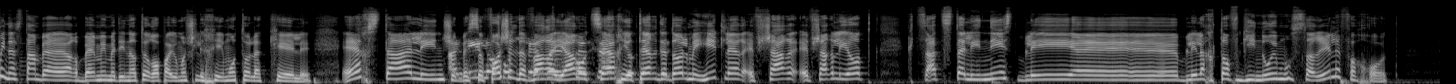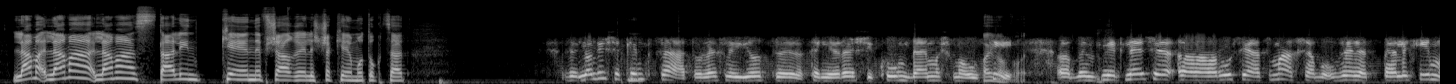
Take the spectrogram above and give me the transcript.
מן הסתם בהרבה ממדינות אירופה, היו משליכים אותו לכלא. איך סטלין, שבסופו לא של דבר היה רוצח יותר. גדול מהיטלר, אפשר, אפשר להיות קצת סטליניסט בלי, אה, בלי לחטוף גינוי מוסרי לפחות. למה, למה, למה סטלין כן אפשר אה, לשקם אותו קצת? זה לא לשקם קצת, הולך להיות אה, כנראה שיקום די משמעותי. אה, מפני שרוסיה עצמה עכשיו עוברת תהליכים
